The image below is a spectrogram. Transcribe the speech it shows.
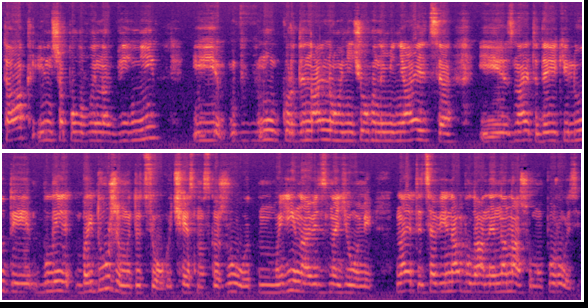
так, інша половина в війні. І ну кардинального нічого не міняється. І знаєте, деякі люди були байдужими до цього, чесно скажу. От мої навіть знайомі. Знаєте, ця війна була не на нашому порозі,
